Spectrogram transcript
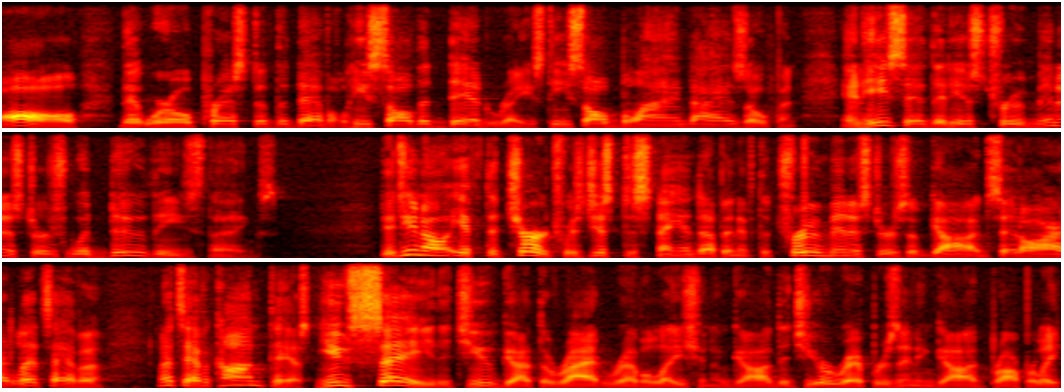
all that were oppressed of the devil. He saw the dead raised, he saw blind eyes open, and he said that his true ministers would do these things. Did you know if the church was just to stand up and if the true ministers of God said, All right, let's have a Let's have a contest. You say that you've got the right revelation of God, that you're representing God properly.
